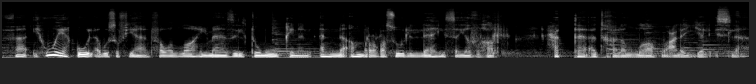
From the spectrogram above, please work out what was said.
فهو يقول أبو سفيان فوالله ما زلت موقنا أن أمر رسول الله سيظهر حتى أدخل الله علي الإسلام.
